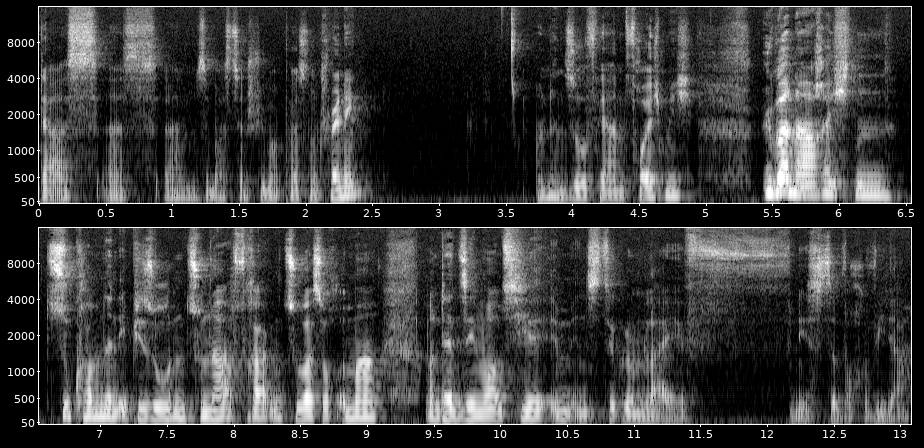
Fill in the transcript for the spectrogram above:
Da ist es ähm, Sebastian Stümer Personal Training. Und insofern freue ich mich über Nachrichten zu kommenden Episoden, zu Nachfragen, zu was auch immer. Und dann sehen wir uns hier im Instagram Live nächste Woche wieder.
